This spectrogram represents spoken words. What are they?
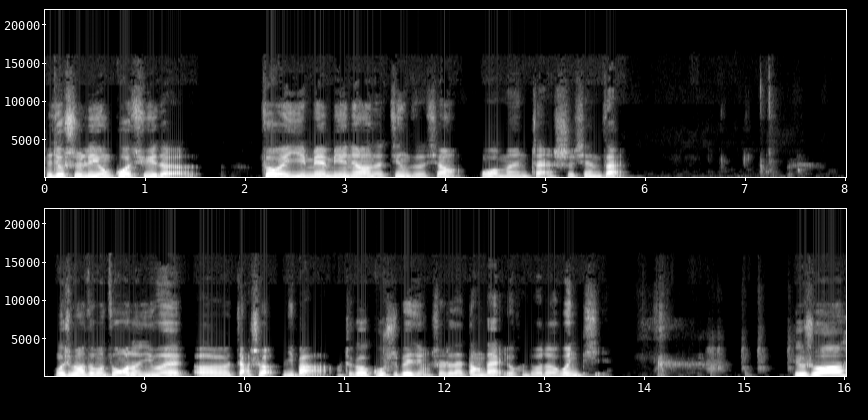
也就是利用过去的作为一面明亮的镜子，向我们展示现在。为什么要这么做呢？因为呃，假设你把这个故事背景设置在当代，有很多的问题，比如说。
